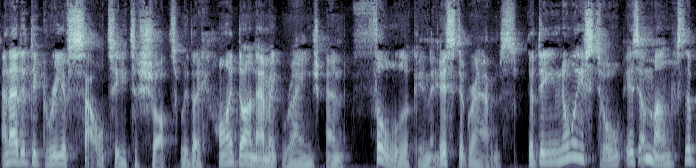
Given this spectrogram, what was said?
and add a degree of subtlety to shots with a high dynamic range and full looking histograms. The denoise tool is amongst the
